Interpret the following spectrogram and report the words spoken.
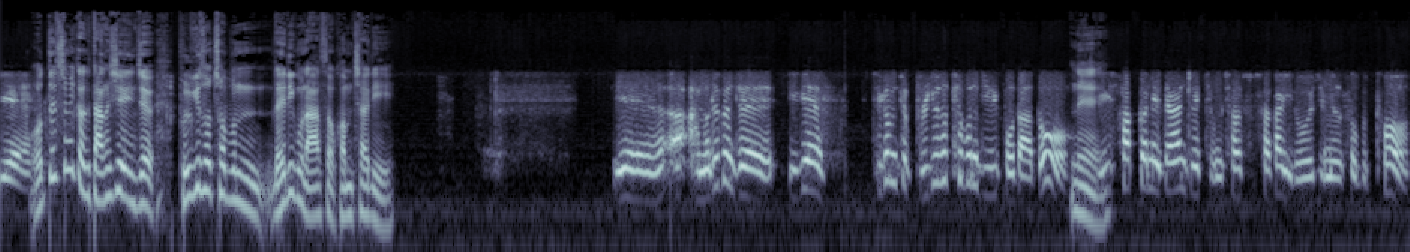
예. 어땠습니까? 그 당시에 이제 불기소 처분 내리고 나서 검찰이. 예 아, 아무래도 이제 이게 지금 저 불기소 처분 뒤보다도 네. 이 사건에 대한 이제 경찰 수사가 이루어지면서부터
